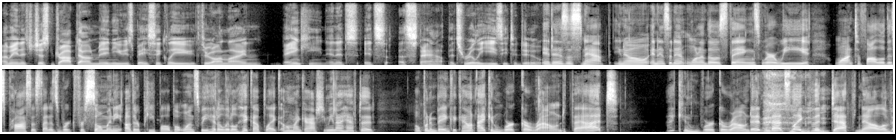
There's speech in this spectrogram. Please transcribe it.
I mean, it's just drop down menus basically through online banking and it's it's a snap. It's really easy to do. It is a snap, you know, and isn't it one of those things where we want to follow this process that has worked for so many other people, but once we hit a little hiccup like, "Oh my gosh, you mean I have to open a bank account? I can work around that." I can work around it. And that's like the death knell of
